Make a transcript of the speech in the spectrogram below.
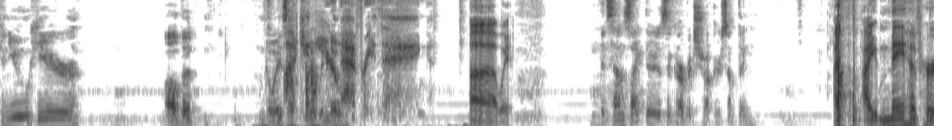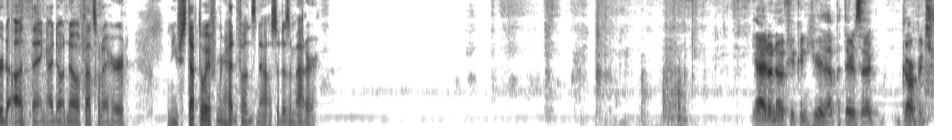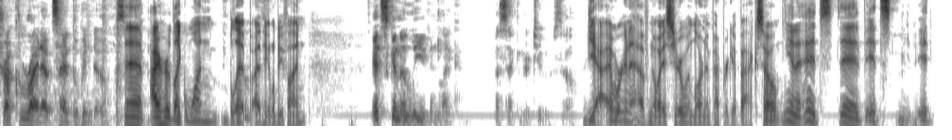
can you hear all the noise I out the can window? hear everything. Uh, wait. It sounds like there's a garbage truck or something. I I may have heard a thing. I don't know if that's what I heard. And you've stepped away from your headphones now, so it doesn't matter. Yeah, I don't know if you can hear that, but there's a garbage truck right outside the window. Eh, I heard like one blip. I think it'll be fine. It's gonna leave in like a second or two. So Yeah, and we're gonna have noise here when Lauren and Pepper get back. So you know, it's it, it's it.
